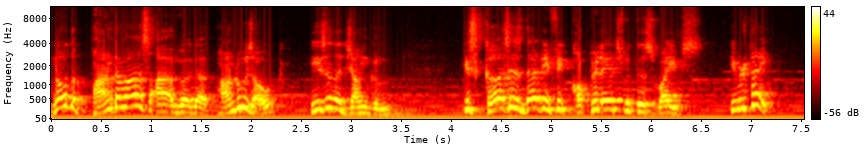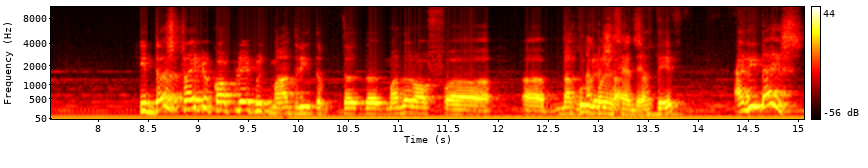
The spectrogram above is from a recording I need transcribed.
Now the Pandavas, uh, are, the Pandu is out. He's in the jungle. His curse is that if he copulates with his wives, he will die. He does try to cooperate with Madri, the, the, the mother of uh, uh, Nakul, Nakul and and Sah- Sahdev, and he dies.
